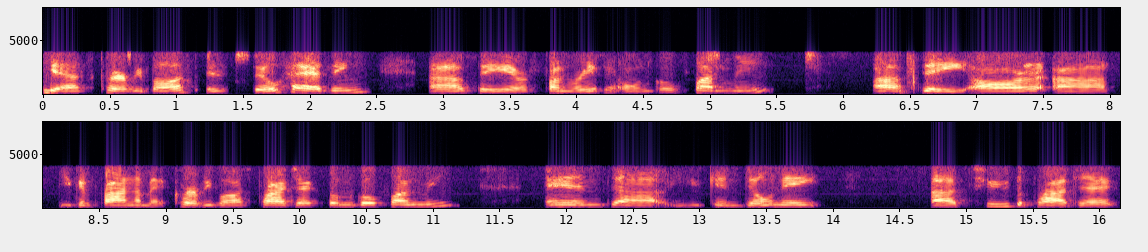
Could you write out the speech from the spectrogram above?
Yes, Curvy Boss is still having uh, their fundraiser on GoFundMe. Uh, they are, uh, you can find them at Curvy Boss Project on GoFundMe, and uh, you can donate uh, to the project.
